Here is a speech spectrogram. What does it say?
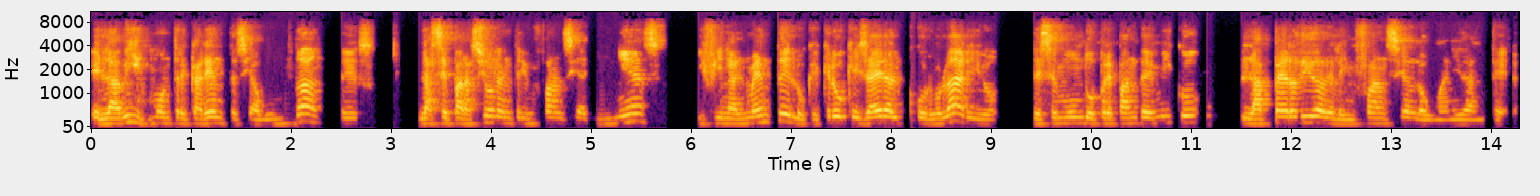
el abismo entre carentes y abundantes, la separación entre infancia y niñez y finalmente lo que creo que ya era el corolario de ese mundo prepandémico, la pérdida de la infancia en la humanidad entera,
